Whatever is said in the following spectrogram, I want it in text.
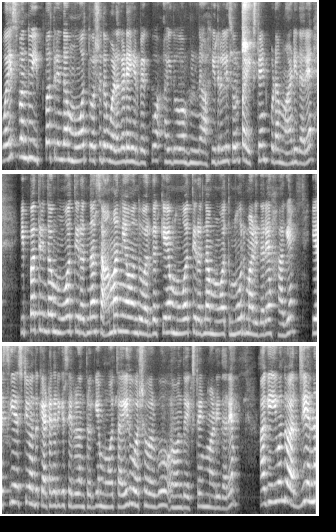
ವಯಸ್ಸು ಬಂದು ಇಪ್ಪತ್ತರಿಂದ ಮೂವತ್ತು ವರ್ಷದ ಒಳಗಡೆ ಇರಬೇಕು. ಇದು ಇದರಲ್ಲಿ ಸ್ವಲ್ಪ ಎಕ್ಸ್ಟೆಂಡ್ ಕೂಡ ಮಾಡಿದ್ದಾರೆ. ಇಪ್ಪತ್ತರಿಂದ ಮೂವತ್ತಿರೋದನ್ನ ಸಾಮಾನ್ಯ ಒಂದು ವರ್ಗಕ್ಕೆ ಮೂವತ್ತಿರೋದನ್ನ ಮೂವತ್ತ್ಮೂರು ಮಾಡಿದ್ದಾರೆ. ಹಾಗೆ ಎಸ್ ಸಿ ಎಸ್ ಟಿ ಒಂದು ಕ್ಯಾಟಗರಿಗೆ ಸೇರಿರುವಂಥವ್ರಿಗೆ ಮೂವತ್ತೈದು ವರ್ಷವರೆಗೂ ಒಂದು ಎಕ್ಸ್ಟೆಂಡ್ ಮಾಡಿದ್ದಾರೆ. ಹಾಗೆ ಈ ಒಂದು ಅರ್ಜಿಯನ್ನು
